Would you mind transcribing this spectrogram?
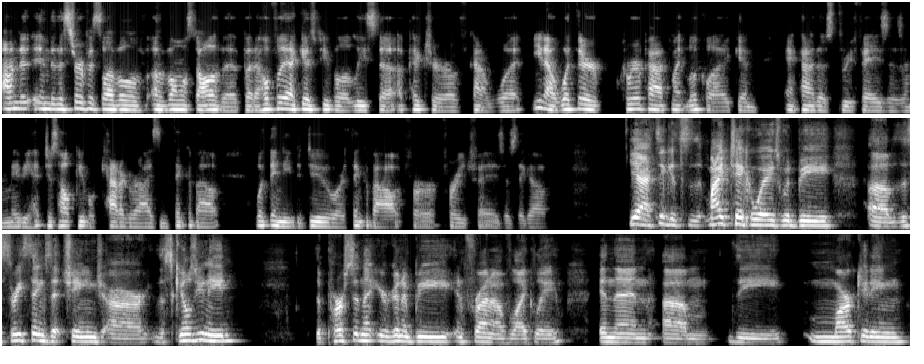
on the, into the surface level of, of almost all of it. But hopefully, that gives people at least a, a picture of kind of what you know what their career path might look like, and and kind of those three phases, and maybe just help people categorize and think about what they need to do or think about for for each phase as they go. Yeah, I think it's my takeaways would be uh, the three things that change are the skills you need, the person that you're going to be in front of, likely, and then um, the marketing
